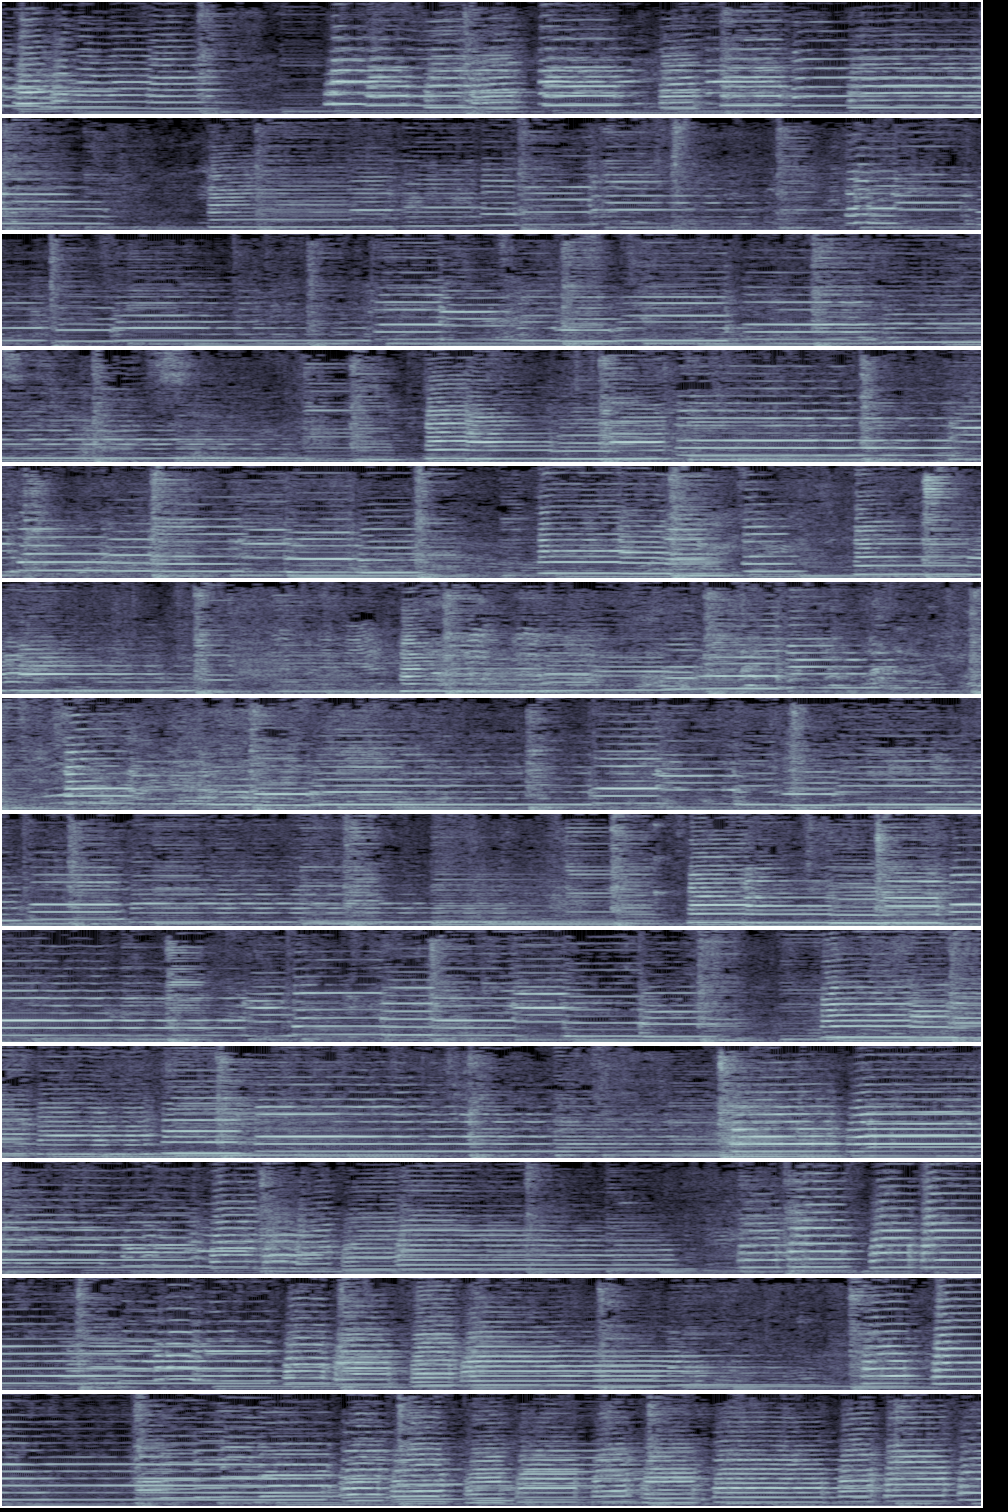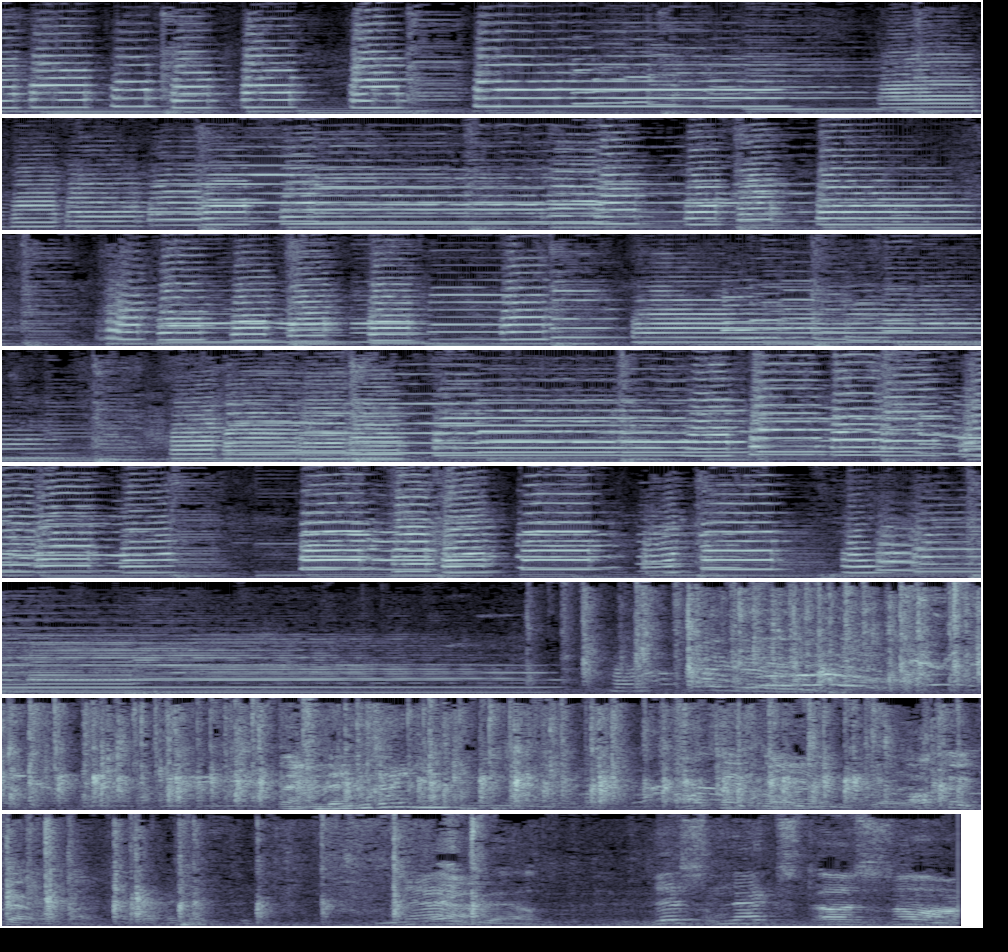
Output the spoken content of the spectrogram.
Thank you, thank you, thank you. thank you. I'll take that. I'll take that one. Now, this next uh, song.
